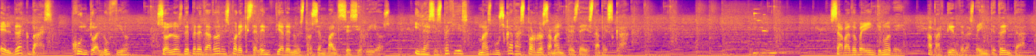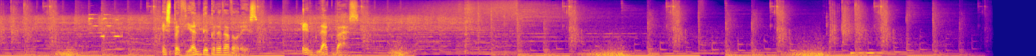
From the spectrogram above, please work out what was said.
El black bass, junto al lucio, son los depredadores por excelencia de nuestros embalses y ríos, y las especies más buscadas por los amantes de esta pesca. Sábado 29, a partir de las 20.30. Especial Depredadores, el Black Bass.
